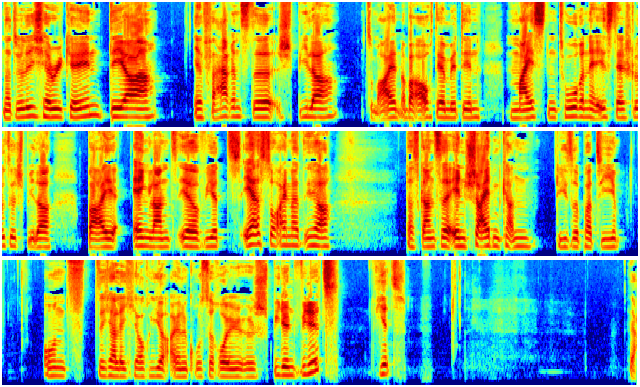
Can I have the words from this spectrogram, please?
natürlich Harry Kane, der erfahrenste Spieler, zum einen aber auch der mit den meisten Toren. Er ist der Schlüsselspieler bei England. Er wird, er ist so einer, der das Ganze entscheiden kann, diese Partie. Und sicherlich auch hier eine große Rolle spielen wird. Wird. Ja,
